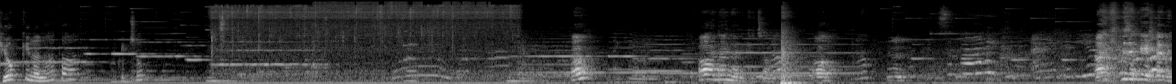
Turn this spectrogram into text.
귀엽기는 하다. 그쵸? 어? Okay. 아, 네, 네, 괜찮아. 어. No. It's okay. I have you. 아, 괜찮아, 괜찮아.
